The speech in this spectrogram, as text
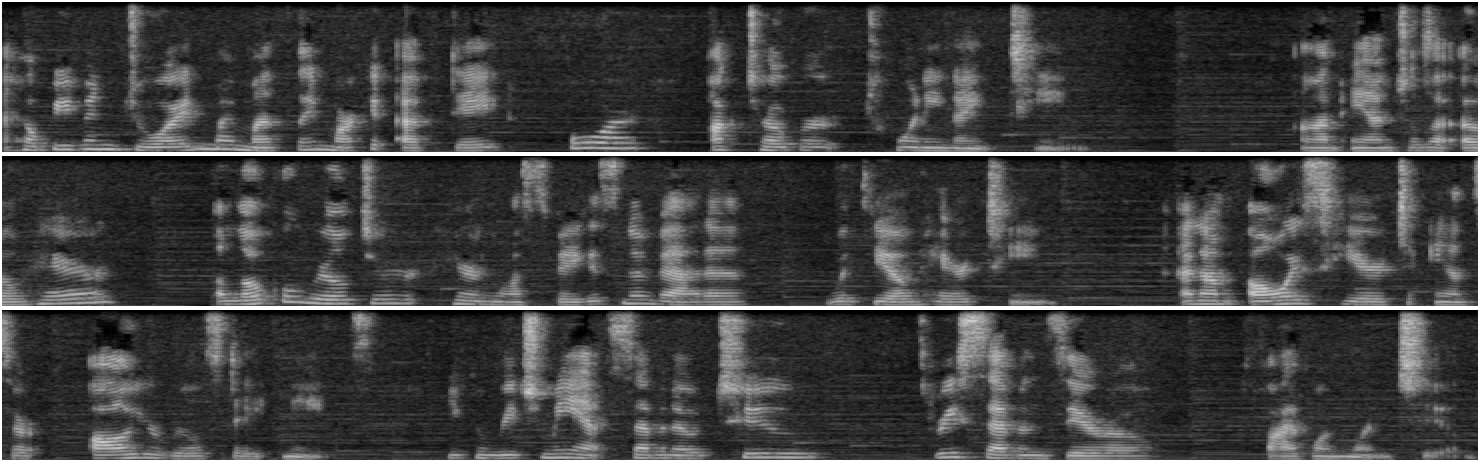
I hope you've enjoyed my monthly market update for October 2019. I'm Angela O'Hare, a local realtor here in Las Vegas, Nevada with the O'Hare team, and I'm always here to answer all your real estate needs. You can reach me at 702 370 5112.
